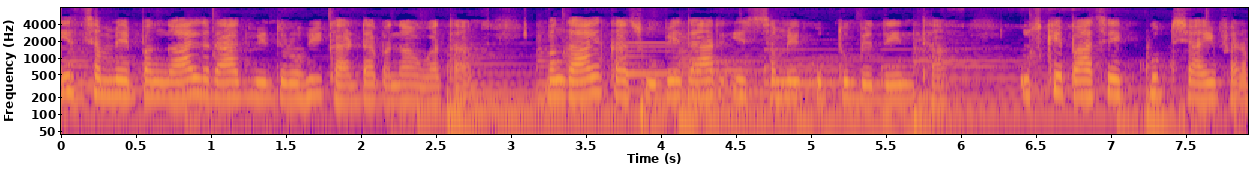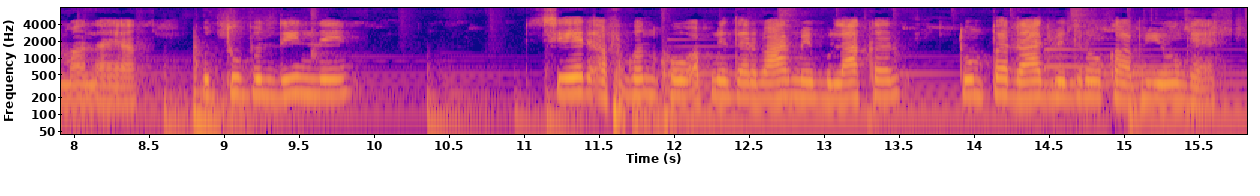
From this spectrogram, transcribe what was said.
इस समय बंगाल राज विद्रोही अड्डा बना हुआ था। बंगाल का सूबेदार इस समय कुतुबुद्दीन था। उसके पास एक गुप्त शाही फरमान आया। कुतुबुद्दीन ने शेर अफगन को अपने दरबार में बुलाकर, तुम पर राज विद्रोह का अभियोग है।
